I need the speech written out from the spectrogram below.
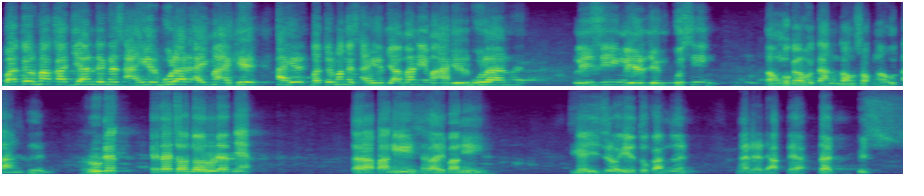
batur mah kajian dengan akhir bulan. Aing mah akhir akhir batur mah akhir zaman ieu mah akhir bulan. Leasing liar jeung pusing. Tong boga hutang tong sok ngahutangkeun. Rudet eta contoh rudetnya. Tara pangi sekali pangi jika Israel itu kangen ngadadak teh dan wis.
